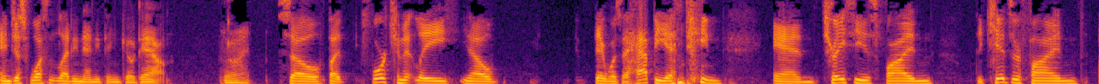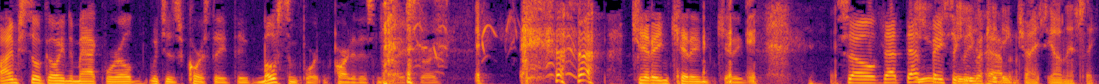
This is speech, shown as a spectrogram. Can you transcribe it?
and just wasn't letting anything go down. Right. So, but fortunately, you know, there was a happy ending and Tracy is fine. The kids are fine. I'm still going to Macworld, which is, of course, the, the most important part of this entire story. kidding, kidding, kidding. So that that's is- basically what kidding, happened. Tracy, honestly.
